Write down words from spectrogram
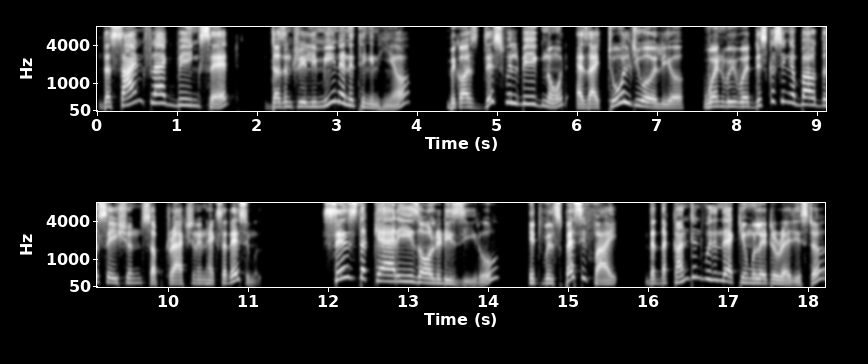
the sign flag being set doesn't really mean anything in here because this will be ignored as I told you earlier when we were discussing about the session subtraction in hexadecimal. Since the carry is already 0, it will specify that the content within the accumulator register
